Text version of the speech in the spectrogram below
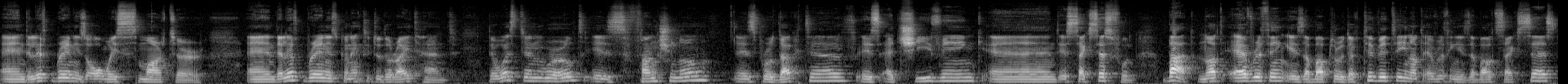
And the left brain is always smarter. And the left brain is connected to the right hand. The Western world is functional, is productive, is achieving, and is successful. But not everything is about productivity, not everything is about success,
